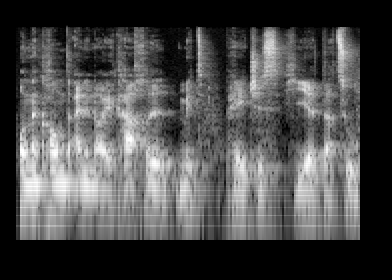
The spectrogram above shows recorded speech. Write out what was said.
und dann kommt eine neue Kachel mit Pages hier dazu.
